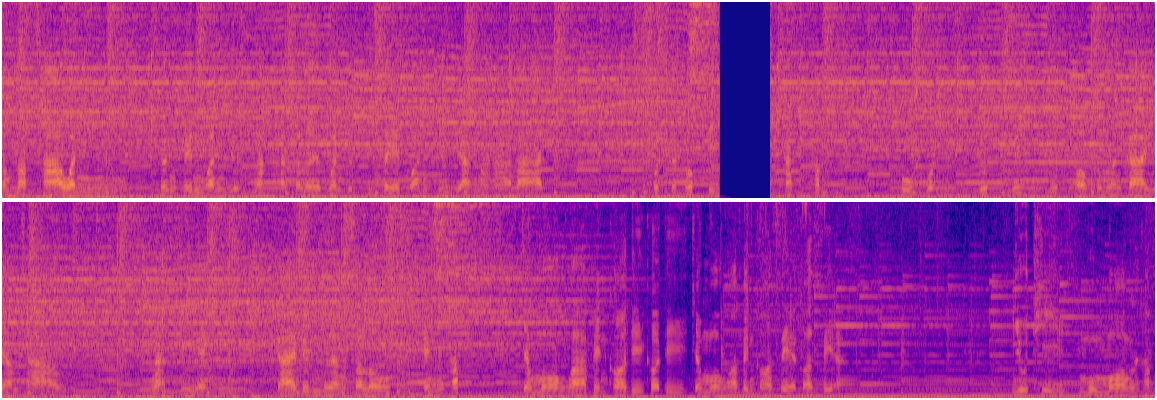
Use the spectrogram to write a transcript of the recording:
สำหรับเช้าวันนี้ ซึ่งเป็นวันหยุดนักขัตฤกษ์วันหยุดพิเศษวันปียมหาราช ผลกระทบที่ชัดครับผู้คนหยุดวิ่งหยุดออกกำลังกายยามเช้าณที่แห่งนี้ กลายเป็นเมืองสโลปเห็นไหมครับ จะมองว่าเป็นข้อดีก็ดี จะมองว่าเป็นข้อเสียก็เสีย อยู่ที่มุมมองแล้วครับ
